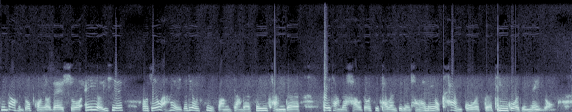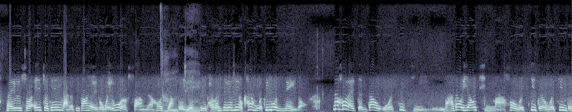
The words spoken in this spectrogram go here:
听到很多朋友在说，哎，有一些，我昨天晚上有一个六四房讲的非常的非常的好，都是台湾这边从来没有看过的、听过的内容。那就是说，哎，昨天哪个地方有一个维吾尔房，然后讲的也是台湾这边没有看过、听过的内容。那后来等到我自己拿到邀请码后，我记得我进的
